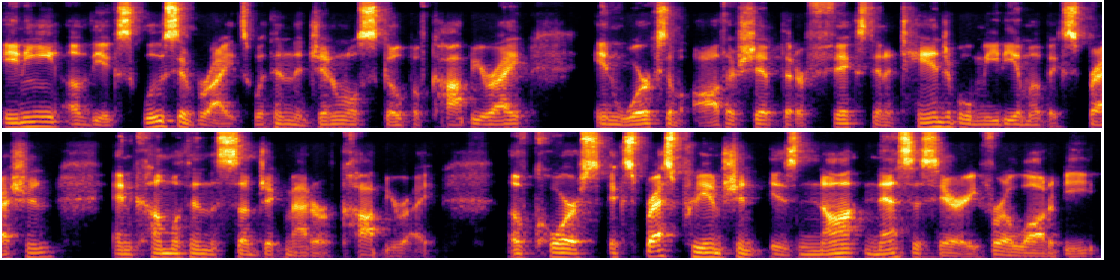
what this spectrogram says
any of the exclusive rights within the general scope of copyright in works of authorship that are fixed in a tangible medium of expression and come within the subject matter of copyright. Of course, express preemption is not necessary for a law to be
